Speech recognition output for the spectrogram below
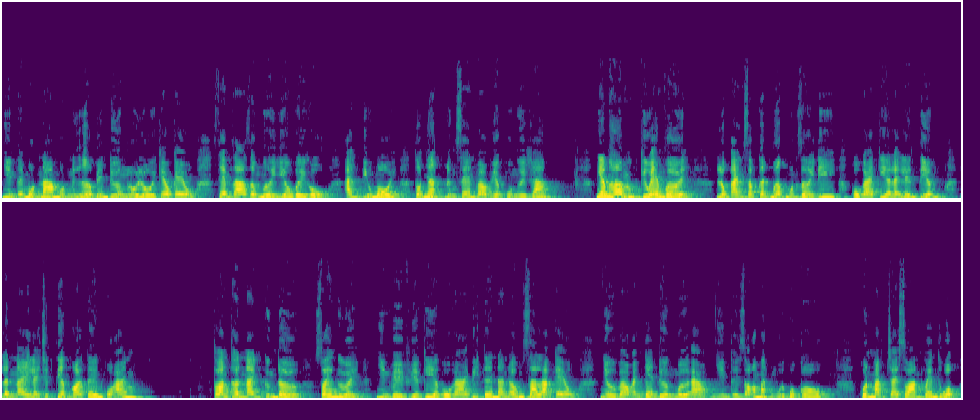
nhìn thấy một nam một nữ ở bên đường lôi lôi kéo kéo, xem ra giống người yêu gây gỗ. Anh bĩu môi, tốt nhất đừng xen vào việc của người khác. Nghiêm hâm, cứu em với. Lúc anh sắp cất bước muốn rời đi, cô gái kia lại lên tiếng, lần này lại trực tiếp gọi tên của anh. Toàn thân anh cứng đờ, xoay người, nhìn về phía kia cô gái bị tên đàn ông xa lạ kéo. Nhờ vào ánh đèn đường mờ ảo nhìn thấy rõ mặt mũi của cô. Khuôn mặt trái xoan quen thuộc,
